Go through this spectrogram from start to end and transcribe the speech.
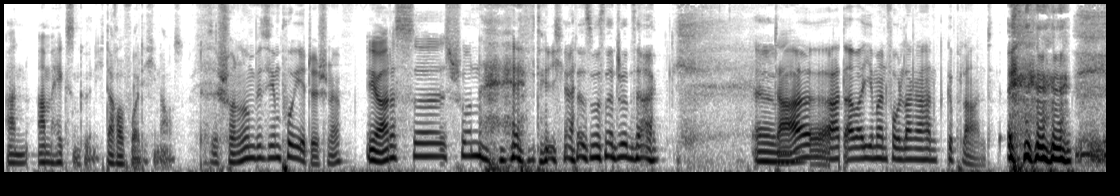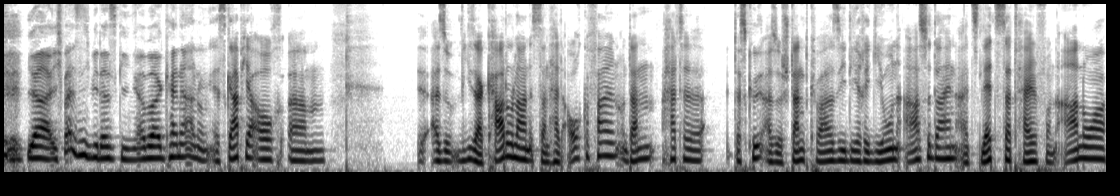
An, am Hexenkönig. Darauf wollte ich hinaus. Das ist schon so ein bisschen poetisch, ne? Ja, das äh, ist schon heftig. Ja, das muss man schon sagen. Ähm, da hat aber jemand vor langer Hand geplant. ja, ich weiß nicht, wie das ging, aber keine Ahnung. Es gab ja auch, ähm, also wie gesagt, Cardolan ist dann halt auch gefallen und dann hatte das, also stand quasi die Region Arcedain als letzter Teil von Arnor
